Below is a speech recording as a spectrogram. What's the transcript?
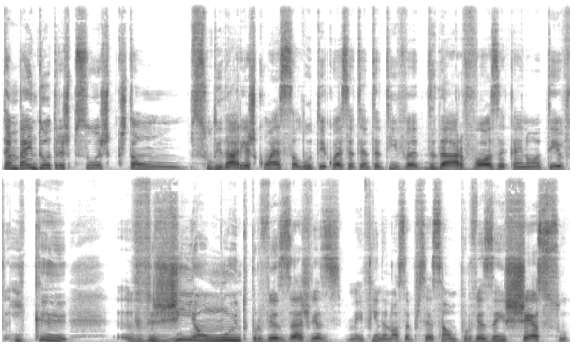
também de outras pessoas que estão solidárias com essa luta e com essa tentativa de dar voz a quem não a teve e que vigiam muito, por vezes, às vezes, enfim, na nossa percepção, por vezes em excesso,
